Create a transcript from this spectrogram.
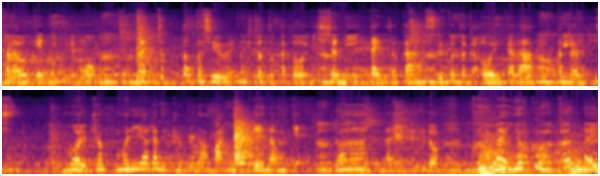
カラオケに行っても、まあ、ちょっと年上の人とかと一緒に行ったりとかすることが多いから、うんなんかもう曲盛り上がる曲がまあ一定なわけ、うんわーってなるんだけど、この前よくわかんない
